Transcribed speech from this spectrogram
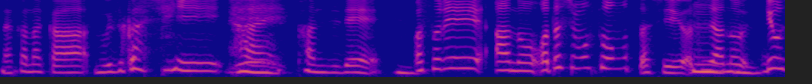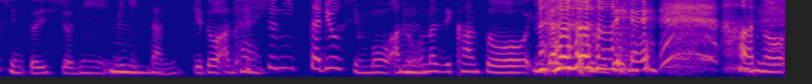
なかなか難しいはい。感じで、うん。まあ、それ、あの、私もそう思ったし、私、うん。うんあの、両親と一緒に見に行ったんですけど、あの、はい。一緒に行った両親も、あの、うん。同じ感想を抱いたので、あの、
